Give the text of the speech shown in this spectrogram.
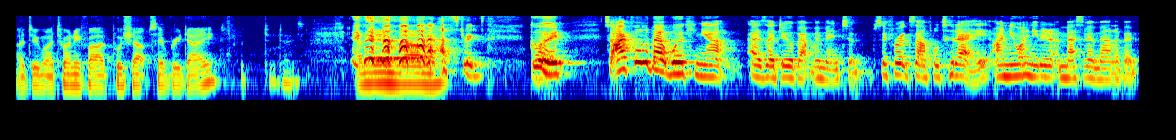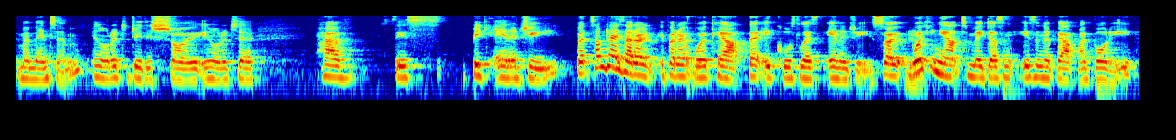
I do my twenty-five push-ups every day for two days, and then um, Asterisks. Good. So I feel about working out as I do about momentum. So for example, today I knew I needed a massive amount of momentum in order to do this show, in order to have this big energy. But some days I don't if I don't work out, that equals less energy. So working out to me doesn't isn't about my body.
